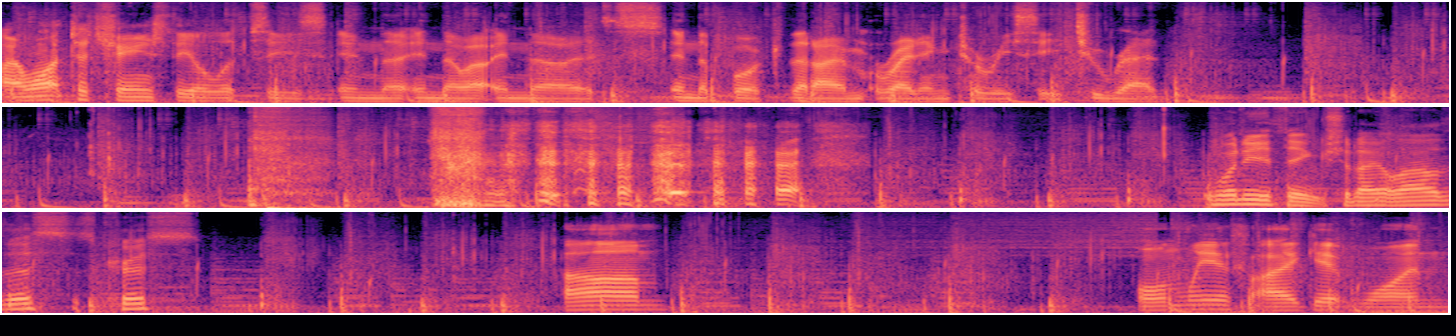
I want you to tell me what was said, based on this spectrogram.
I want to change the ellipses in the in the in the in the book that I'm writing to Reese to red. What do you think? Should I allow this, Chris? Um. Only if I get one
